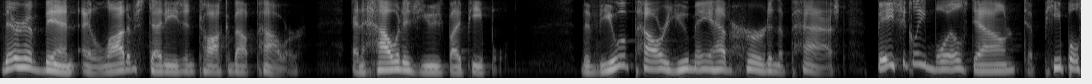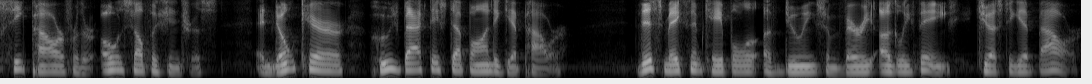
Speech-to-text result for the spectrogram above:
There have been a lot of studies and talk about power and how it is used by people. The view of power you may have heard in the past basically boils down to people seek power for their own selfish interests and don't care whose back they step on to get power. This makes them capable of doing some very ugly things just to get power.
